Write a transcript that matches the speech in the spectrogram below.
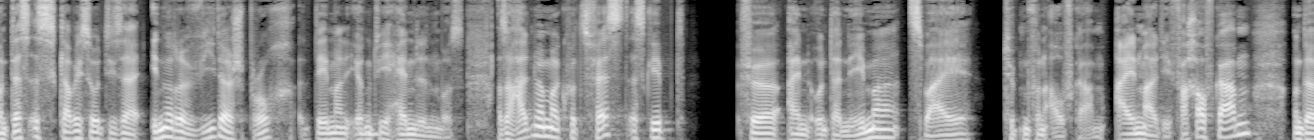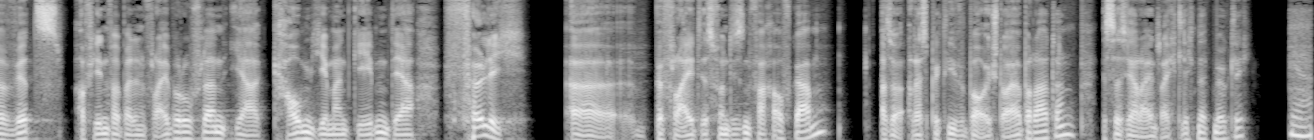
Und das ist, glaube ich, so dieser innere Widerspruch, den man irgendwie handeln muss. Also halten wir mal kurz fest, es gibt für einen Unternehmer zwei Typen von Aufgaben. Einmal die Fachaufgaben und da wird's auf jeden Fall bei den Freiberuflern ja kaum jemand geben, der völlig äh, befreit ist von diesen Fachaufgaben. Also respektive bei euch Steuerberatern ist das ja rein rechtlich nicht möglich. Ja.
